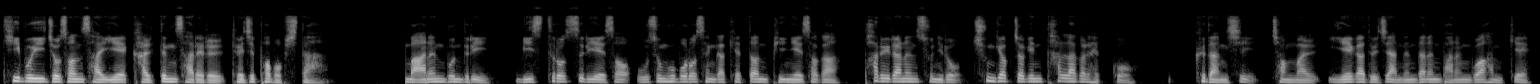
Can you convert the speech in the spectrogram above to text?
TV조선 사이의 갈등 사례를 되짚어 봅시다. 많은 분들이 미스트로3에서 우승 후보로 생각했던 비니에서가 8위라는 순위로 충격적인 탈락을 했고 그 당시 정말 이해가 되지 않는다는 반응과 함께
